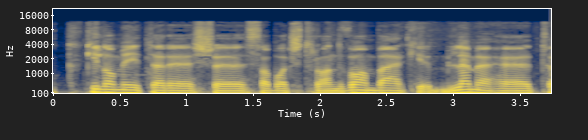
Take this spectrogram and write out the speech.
sok kilométeres szabad strand van, bárki lemehet,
